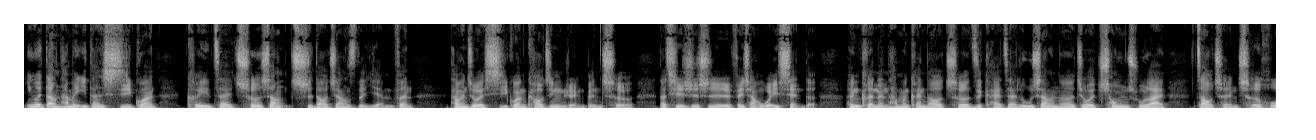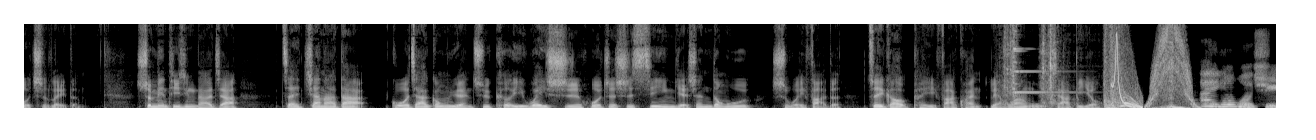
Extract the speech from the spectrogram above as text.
因为当他们一旦习惯可以在车上吃到这样子的盐分，他们就会习惯靠近人跟车，那其实是非常危险的，很可能他们看到车子开在路上呢，就会冲出来造成车祸之类的。顺便提醒大家。在加拿大国家公园去刻意喂食或者是吸引野生动物是违法的，最高可以罚款两万五加币哦。哎呦我去！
